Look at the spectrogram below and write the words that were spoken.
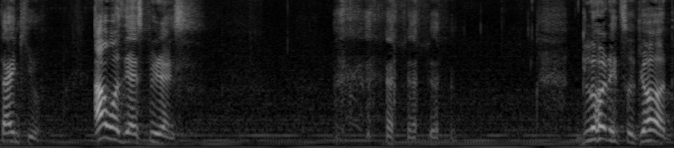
Thank you. How was the experience? Glory to God.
